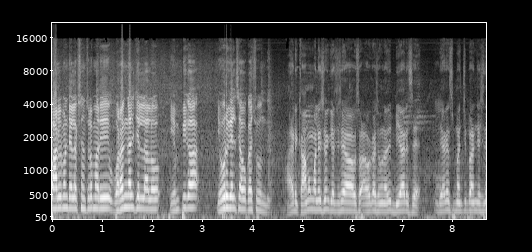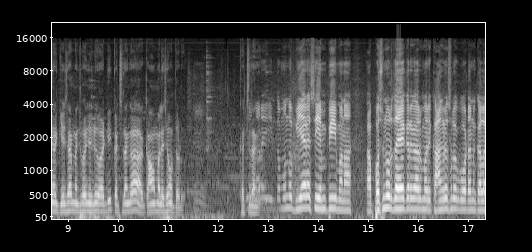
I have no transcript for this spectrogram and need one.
పార్లమెంట్ ఎలక్షన్స్లో మరి వరంగల్ జిల్లాలో ఎంపీగా ఎవరు గెలిచే అవకాశం ఉంది? ఆల్రెడీ కామం మలేషియం గెలిచే అవకాశం ఉన్నది బీఆర్ఎస్ఏ. బీఆర్ఎస్ మంచి పని చేసింది కేసీఆర్ మంచి పని చేసింది కాబట్టి ఖచ్చితంగా కామం మలేషియం వస్తాడు. ఖచ్చితంగా. ఇంతకుముందు బీఆర్ఎస్ ఎంపీ మన ఆ పసునూరు దయాకర్ గారు మరి కాంగ్రెస్లోకి పోవడానికి గల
